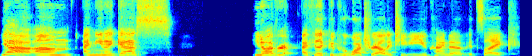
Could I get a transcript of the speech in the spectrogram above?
Yeah, um, I mean, I guess, you know, ever I feel like people who watch reality TV, you kind of it's like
